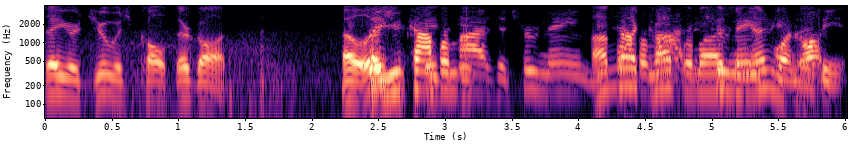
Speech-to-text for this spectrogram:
say you're a Jewish cult, they're gone. At So you it- it- compromise the true name. I'm not compromise compromising name for an anything. audience.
